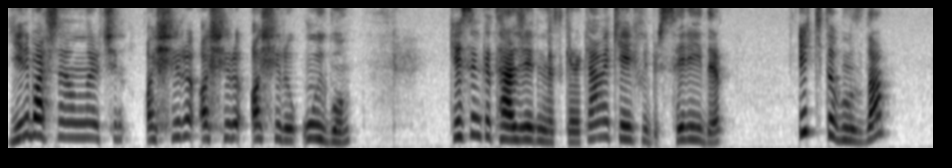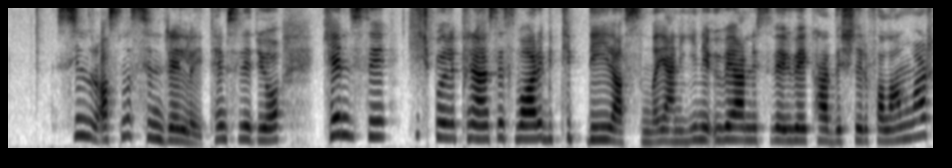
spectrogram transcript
Yeni başlayanlar için aşırı aşırı aşırı uygun, kesinlikle tercih edilmesi gereken ve keyifli bir seriydi. İlk kitabımızda Cinder aslında Cinderella'yı temsil ediyor. Kendisi hiç böyle prenses vari bir tip değil aslında. Yani yine üvey annesi ve üvey kardeşleri falan var.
